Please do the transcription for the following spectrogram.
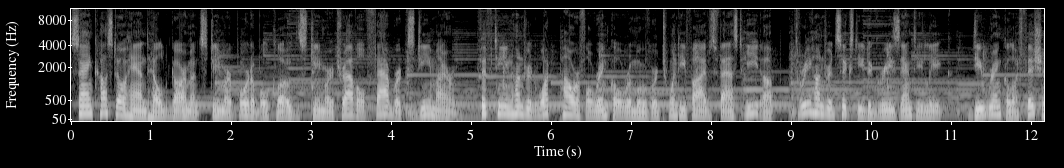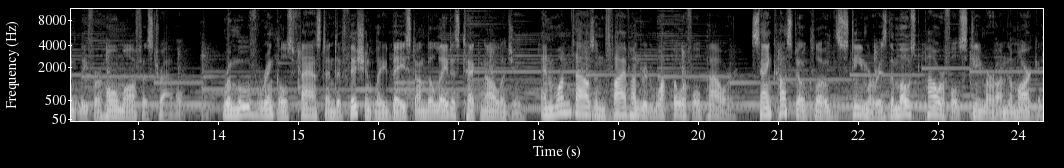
Sancusto handheld garment steamer portable clothes steamer travel fabric steam iron 1500 watt powerful wrinkle remover 25's fast heat up 360 degrees anti-leak de-wrinkle efficiently for home office travel. Remove wrinkles fast and efficiently based on the latest technology and 1500 watt powerful power. Sancusto clothes steamer is the most powerful steamer on the market.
